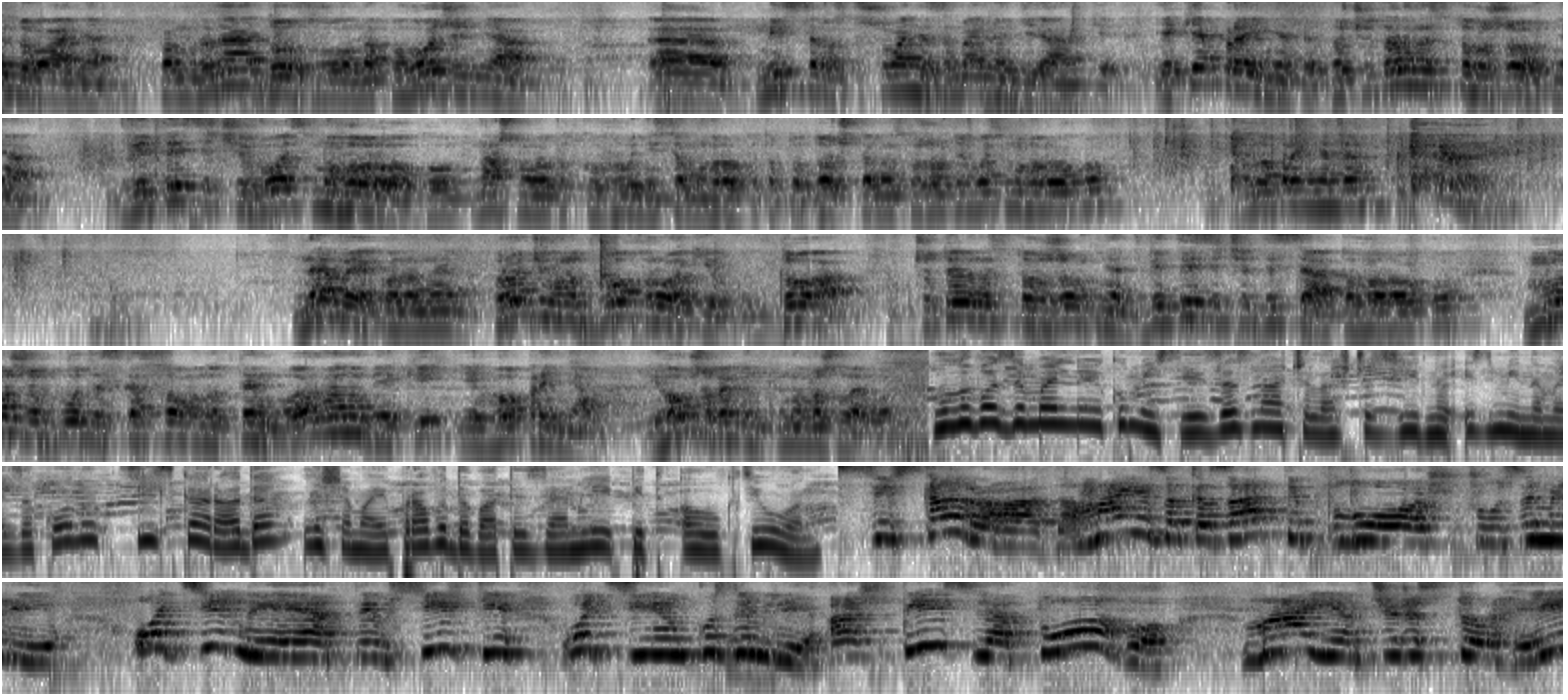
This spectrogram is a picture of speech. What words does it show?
про надання дозволу на погодження е, місця розташування земельної ділянки, яке прийняте до 14 жовтня 2008 року, в нашому випадку в грудні 7 року, тобто до 14 жовтня 2008 року, воно прийняте. Не виконане протягом двох років до 14 жовтня 2010 року може бути скасовано тим органом, який його прийняв. Його вже виконати неможливо. Голова земельної комісії зазначила, що згідно із змінами закону сільська рада лише має право давати землі під аукціон. Сільська рада має заказати площу землі, оцінити всі ті оцінку землі. Аж після того має через торги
